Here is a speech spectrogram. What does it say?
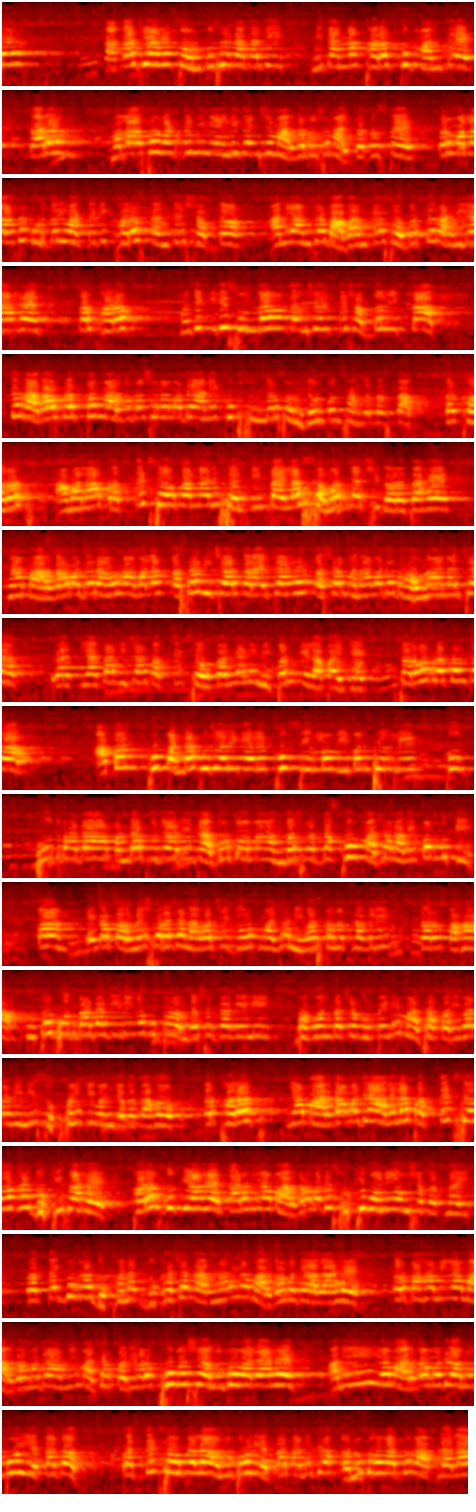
काकाजी आहेत सोनपुसरे काकाजी मी त्यांना खरंच खूप मानते. कारण मला असं वाटतं मी नेहमी त्यांचे मार्गदर्शन ऐकत असते तर मला असं कुठेतरी वाटतं की खरंच त्यांचे शब्द आणि आमच्या बाबांच्या सोबत ते राहिले आहेत तर खरंच म्हणजे किती सुंदर त्यांचे ते शब्द निघतात ते रागावतात पण मार्गदर्शनामध्ये आणि खूप सुंदर समजावून पण सांगत असतात तर खरंच आम्हाला प्रत्येक सेवकांना आणि सेवकींताईला समजण्याची गरज आहे ह्या मार्गामध्ये राहून आम्हाला कसा विचार करायचा आहे कशा मनामध्ये भावना आणायच्या आहेत, या- याचा विचार प्रत्येक सेवकांनी आणि मी पण केला पाहिजे. सर्वप्रथम तर आपण खूप पंडा पुजारी केले खूप फिरलो मी पण फिरली. खूप भूतबाधा पंडा पुजारी जादूटोना अंधश्रद्धा खूप माझ्या मागे पण होती. पण एका परमेश्वराच्या नावाची ज्योत माझ्या निवासस्थानात लागली. तर पहा कुठं भूतबाधा गेली ना कुठं अंधश्रद्धा गेली? भगवंताच्या कृपेने माझा परिवार आणि मी सुखमय जीवन जगत आहो तर खरंच या मार्गामध्ये आलेला प्रत्येक सेवक हा दुखीच आहे खरंच दुखी आहे कारण या मार्गामध्ये सुखी कोणी येऊ नाही प्रत्येक जण हा दुखाना दुखाच्या कारणाने या मार्गामध्ये आला आहे. तर पहा मी या मार्गामध्ये आम्ही माझ्या परिवारात खूप असे अनुभव आले आहेत. आणि या मार्गामध्ये अनुभव येतातच. प्रत्येक सेवकाला अनुभव येतात आणि त्या अनुभवातून आपल्याला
